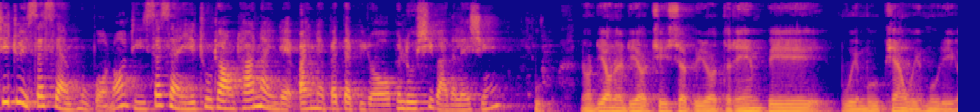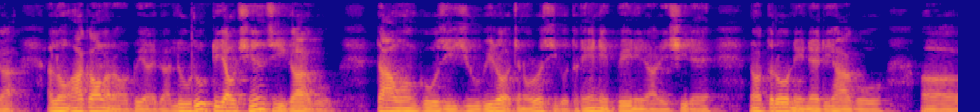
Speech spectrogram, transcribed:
ထိတွေ့ဆက်ဆံမှုပေါ့နော်ဒီဆက်ဆံရေးထူထောင်ထားနိုင်တဲ့အပိုင်းနဲ့ပတ်သက်ပြီးတော့ဘယ်လိုရှိပါသလဲရှင် နော်တယောက်နဲ့တယောက်ချိတ်ဆက်ပြီးတော့သတင်းပေးဝေမှုဖြန့်ဝေမှုတွေကအလွန်အားကောင်းလာတာကိုတွေ့ရတယ်ဗျလူလူတယောက်ချင်းစီကကိုတာဝန်ကိုယ်စီယူပြီးတော့ကျွန်တော်တို့စီကိုသတင်းတွေပေးနေတာတွေရှိတယ်နော်သူတို့အနေနဲ့ဒီဟာကိုအာ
